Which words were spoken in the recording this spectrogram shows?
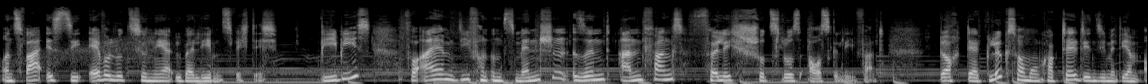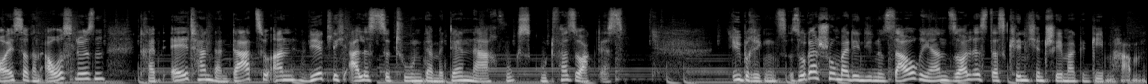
Und zwar ist sie evolutionär überlebenswichtig. Babys, vor allem die von uns Menschen, sind anfangs völlig schutzlos ausgeliefert. Doch der Glückshormoncocktail, den sie mit ihrem Äußeren auslösen, treibt Eltern dann dazu an, wirklich alles zu tun, damit der Nachwuchs gut versorgt ist. Übrigens, sogar schon bei den Dinosauriern soll es das Kindchenschema gegeben haben.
